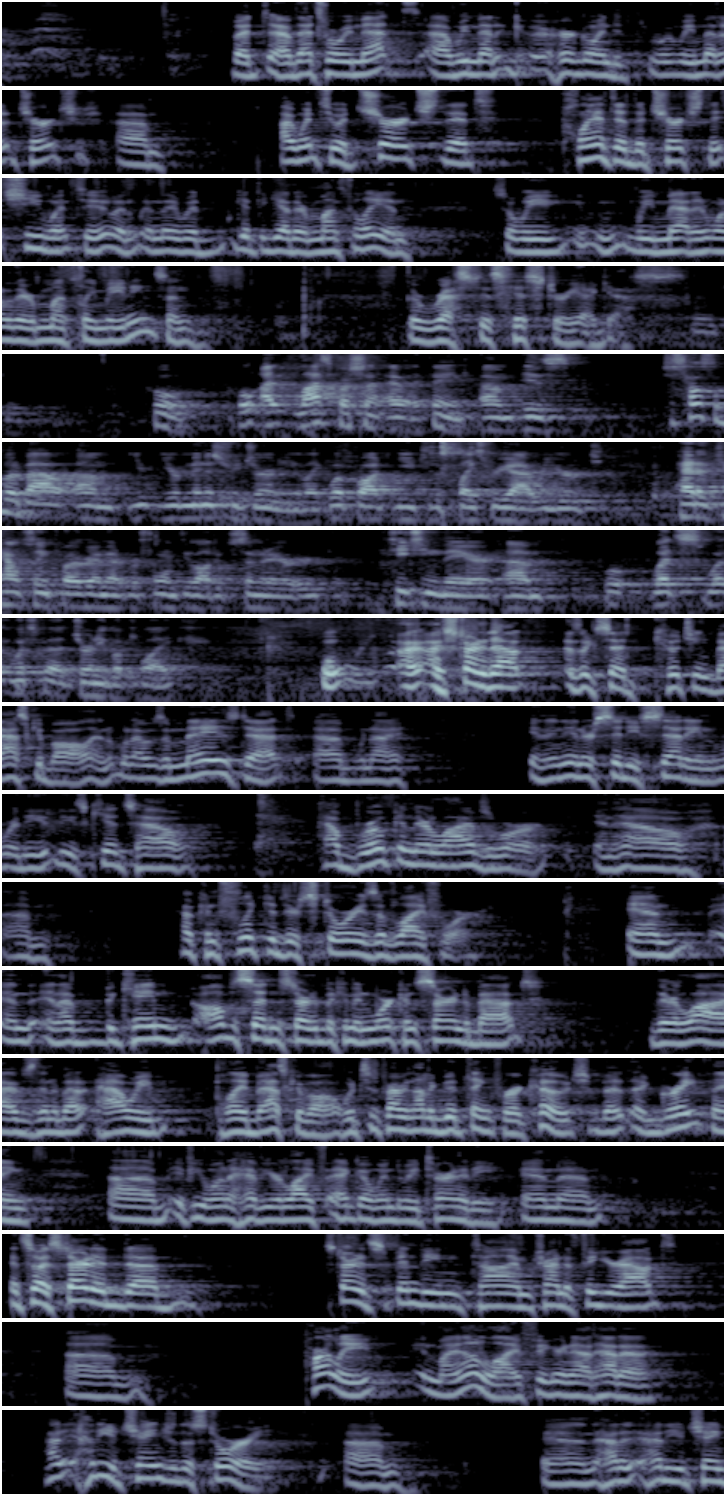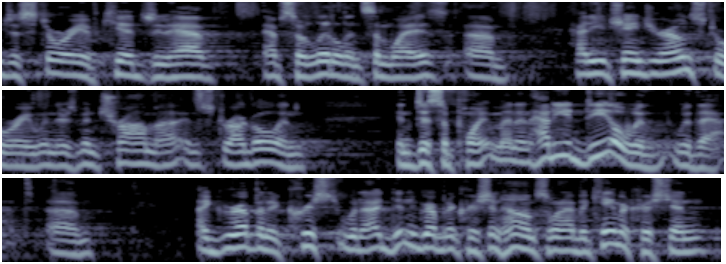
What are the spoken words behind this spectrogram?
but uh, that's where we met. Uh, we met her going to we met at church. Um, I went to a church that planted the church that she went to, and, and they would get together monthly and So we, we met in one of their monthly meetings, and the rest is history, I guess. Very good. Cool. Well, I, last question, I, I think, um, is just tell us a little bit about um, your, your, ministry journey. Like, what brought you to the place where you're at, where you're head of the counseling program at Reformed Theological Seminary, teaching there. Um, what's what, what's the journey looked like? Well, I, started out, as I said, coaching basketball, and what I was amazed at uh, when I, in an inner city setting, were the, these kids how how broken their lives were, and how um, how conflicted their stories of life were. And, and, and I became, all of a sudden, started becoming more concerned about their lives than about how we played basketball, which is probably not a good thing for a coach, but a great thing uh, if you want to have your life echo into eternity. And, um, and so I started, uh, started spending time trying to figure out, um, partly in my own life, figuring out how to, how do, how do you change the story? Um, and how do, how do you change the story of kids who have, have so little in some ways? Um, how do you change your own story when there's been trauma and struggle and, and disappointment? And how do you deal with, with that? Um, I grew up in a Christian, when I didn't grow up in a Christian home, so when I became a Christian,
